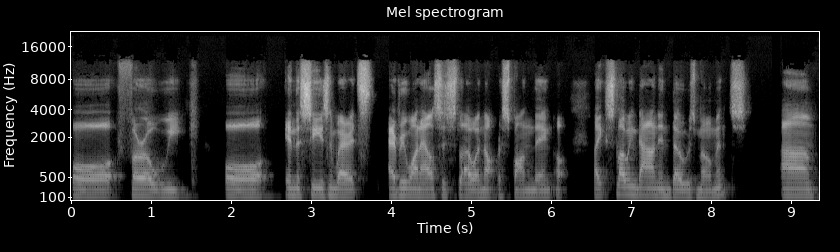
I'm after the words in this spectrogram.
or for a week or in the season where it's everyone else is slow and not responding or like slowing down in those moments. Um,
